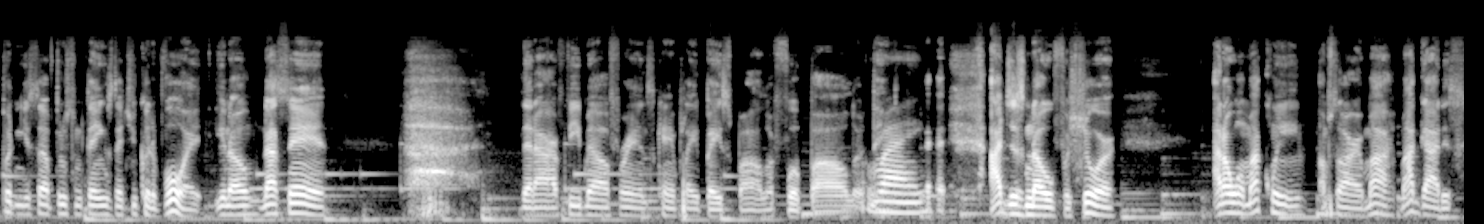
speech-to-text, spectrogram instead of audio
putting yourself through some things that you could avoid. You know, not saying that our female friends can't play baseball or football or things Right. I just know for sure I don't want my queen, I'm sorry, my my goddess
